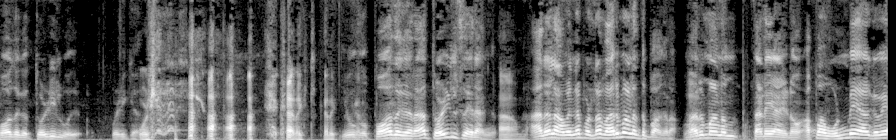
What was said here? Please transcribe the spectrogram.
போதக தொழில் இவங்க போதகரா தொழில் செய்றாங்க. ஆமா. அதனால அவன் என்ன பண்றான்? வருமானத்தை பாக்குறான். வருமானம் தடையாயிடும். அப்ப உண்மையாகவே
